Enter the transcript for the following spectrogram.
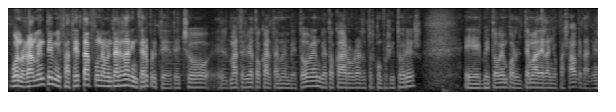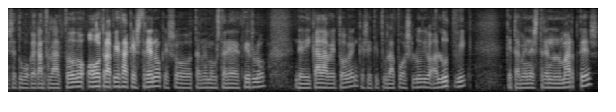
bueno, realmente mi faceta fundamental es la de intérprete. De hecho, el martes voy a tocar también Beethoven, voy a tocar obras de otros compositores. Eh, Beethoven por el tema del año pasado, que también se tuvo que cancelar todo. Otra pieza que estreno, que eso también me gustaría decirlo, dedicada a Beethoven, que se titula Postludio a Ludwig que también estreno el martes.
